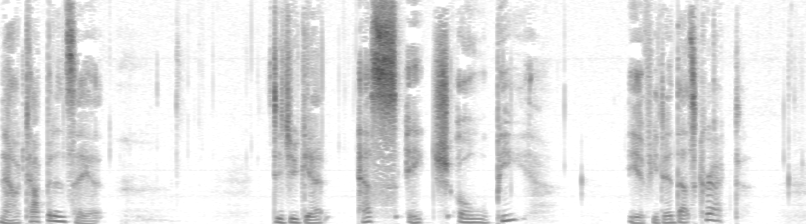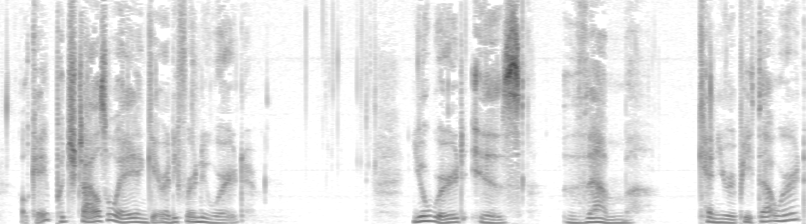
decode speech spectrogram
Now tap it and say it. Did you get S H O P? If you did, that's correct. Okay, put your tiles away and get ready for a new word. Your word is them. Can you repeat that word?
